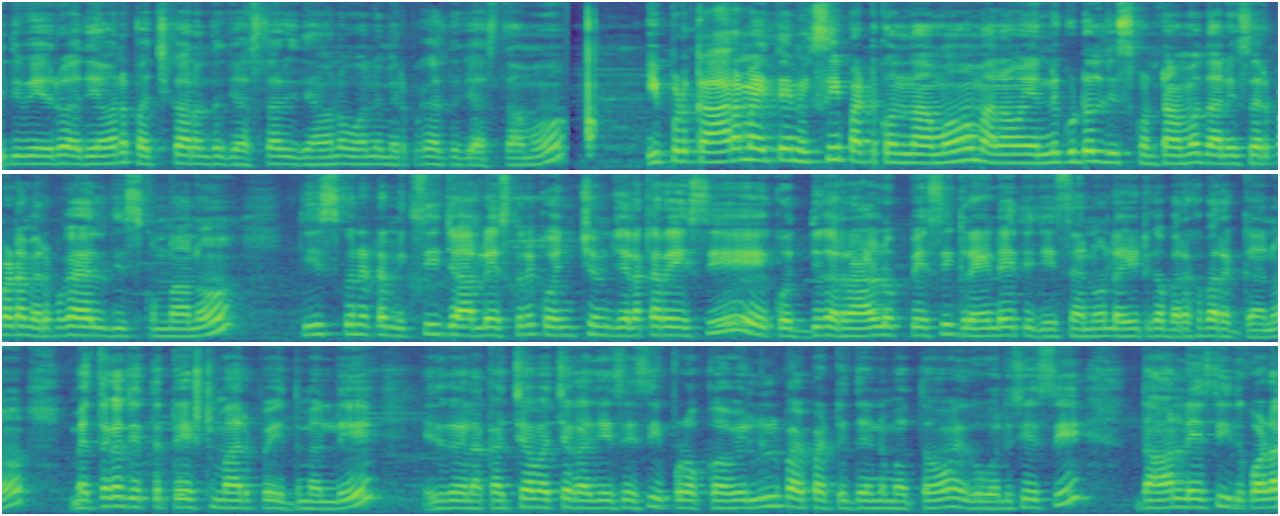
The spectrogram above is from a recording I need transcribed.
ఇది వేరు అది ఏమైనా పచ్చికారంతో చేస్తారు ఇది ఏమైనా ఓన్లీ మిరపకాయలతో చేస్తాము. ఇప్పుడు కారం అయితే మిక్సీ పట్టుకుందాము. మనం ఎన్ని గుడ్డలు తీసుకుంటామో దానికి సరిపడా మిరపకాయలు తీసుకున్నాను. తీసుకునేట మిక్సీ జార్లో వేసుకుని కొంచెం జీలకర్ర వేసి కొద్దిగా రాళ్ళు ఉప్పేసి గ్రైండ్ అయితే చేశాను లైట్గా బరకబరగ్గాను మెత్తగా చేస్తే టేస్ట్ మారిపోయింది మళ్ళీ. ఇదిగో ఇలా కచ్చా వచ్చగా చేసేసి ఇప్పుడు ఒక వెల్లుల్లిపాయ పట్టిద్దండి మొత్తం ఇక ఒలిచేసి దానిలో వేసి ఇది కూడా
